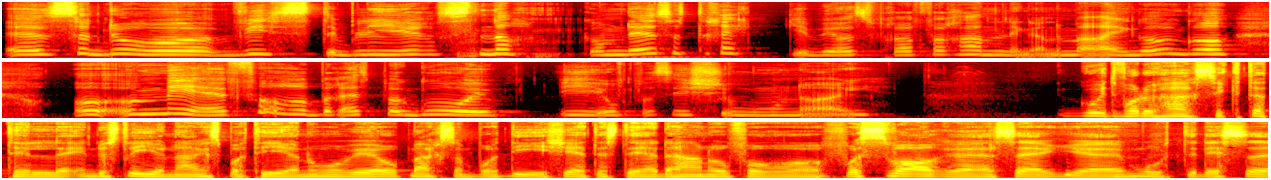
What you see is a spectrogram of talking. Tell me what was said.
Eh, Så da, hvis det blir snakk om det, så trekker vi oss fra forhandlingene med en gang. Og, og, og vi er forberedt på å gå i, i opposisjon òg. Gå ut ifra du her sikter til Industri- og Næringspartiet. Nå må vi være oppmerksom på at de ikke er til stede her nå for å forsvare seg eh, mot disse,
